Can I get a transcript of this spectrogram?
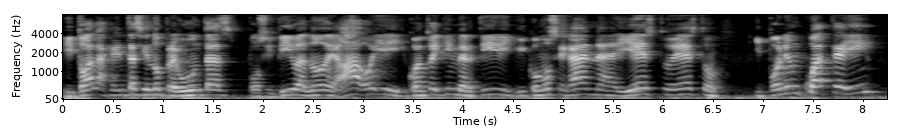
y toda la gente haciendo preguntas positivas, ¿no? De, ah, oye, ¿y cuánto hay que invertir? ¿Y cómo se gana? Y esto, esto. Y pone un cuate ahí,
